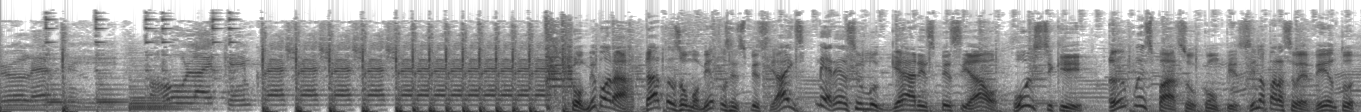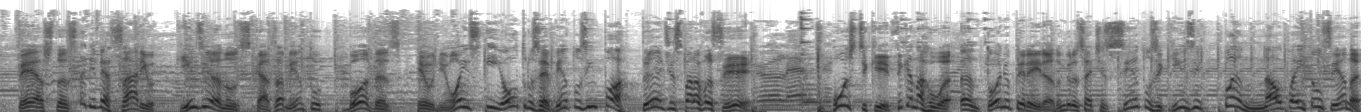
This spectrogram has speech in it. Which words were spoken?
girl left me. My whole life came crash, crash, crash, crash, crash, crash, crash, crash. Comemorar datas ou momentos especiais merece um lugar especial. Rustic Amplo espaço com piscina para seu evento, festas, aniversário, 15 anos, casamento, bodas, reuniões e outros eventos importantes para você. Rustic fica na rua Antônio Pereira, número 715, Planalto Ayrton Senna.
